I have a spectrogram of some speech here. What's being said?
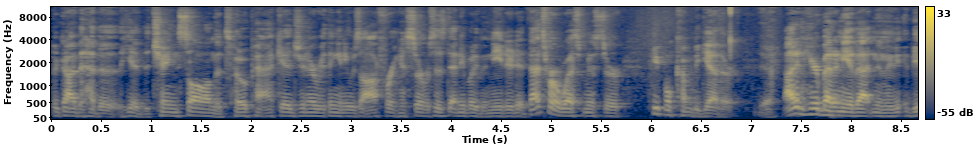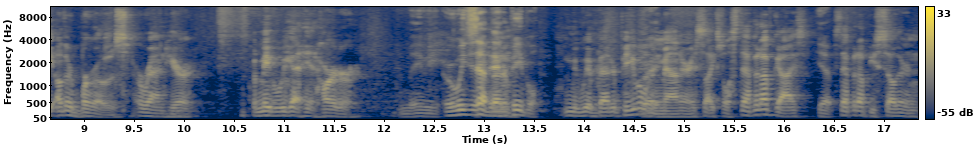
The guy that had the he had the chainsaw and the tow package and everything, and he was offering his services to anybody that needed it. That's where Westminster people come together. Yeah. I didn't hear about any of that in the, the other boroughs around here, but maybe we got hit harder. Maybe. Or we just have better people. Maybe we have better people in Right. Mount Airy. It's like, well, step it up, guys. Yep. Step it up, you southern.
